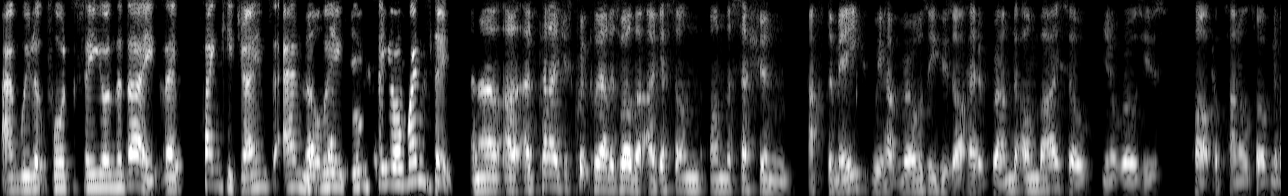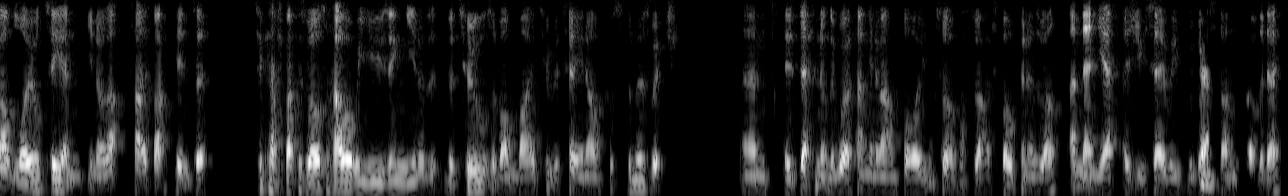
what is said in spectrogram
And we look forward to seeing you on the day. So thank you, James, and no, we, will see you on Wednesday. And I, I, can I just quickly add as well that I guess on on the session after me we have Rosie, who's our head of brand at OnBuy. So you know Rosie's part of the panel talking about loyalty, and you know that ties back into to cashback as well. So how are we using you know the, the tools of OnBuy to retain our customers, which um, is definitely worth hanging around for, you know, sort of after I've spoken as well. And then, yeah, as you say, we, we've got yeah. to stand throughout the day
